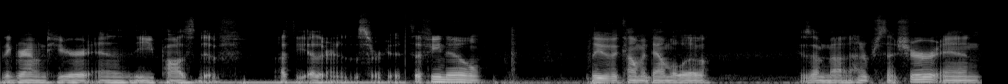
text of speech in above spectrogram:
the ground here and the positive at the other end of the circuit. So if you know, leave a comment down below because I'm not 100% sure and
